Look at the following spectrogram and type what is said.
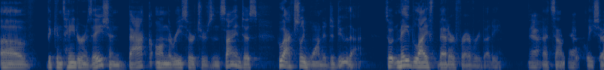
of the containerization back on the researchers and scientists who actually wanted to do that. So it made life better for everybody. Yeah. That sounds yeah. cliche.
